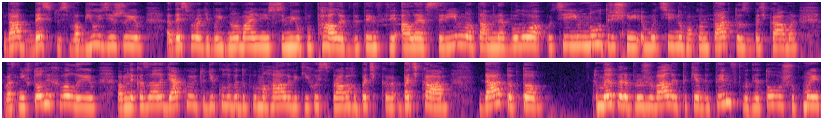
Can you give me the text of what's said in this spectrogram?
да, десь хтось в аб'юзі жив, десь вроді би і в нормальну сім'ю попали в дитинстві, але все рівно там не було цієї внутрішньої емоційного контакту з батьками, вас ніхто не хвалив, вам не казали дякую тоді, коли ви допомагали в якихось справах батька, батькам. Да? Тобто ми перепроживали таке дитинство для того, щоб ми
